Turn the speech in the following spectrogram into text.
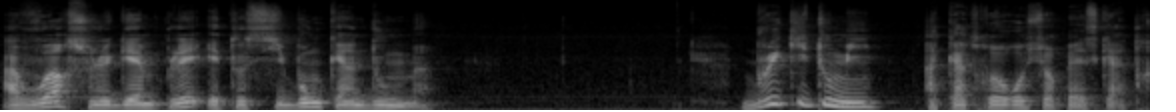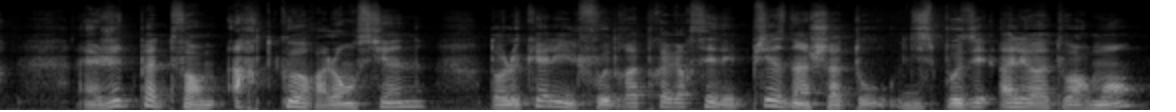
à voir si le gameplay est aussi bon qu'un Doom. Bricky to Me, à 4 euros sur PS4. Un jeu de plateforme hardcore à l'ancienne, dans lequel il faudra traverser des pièces d'un château, disposées aléatoirement,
